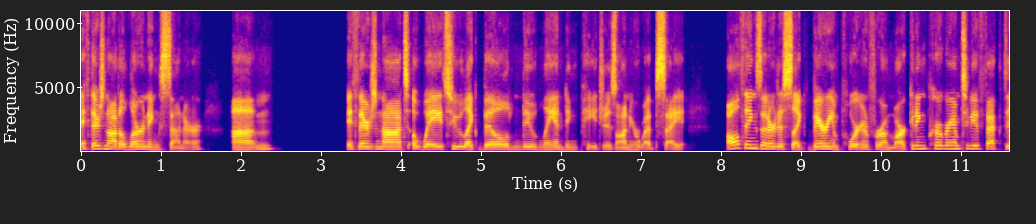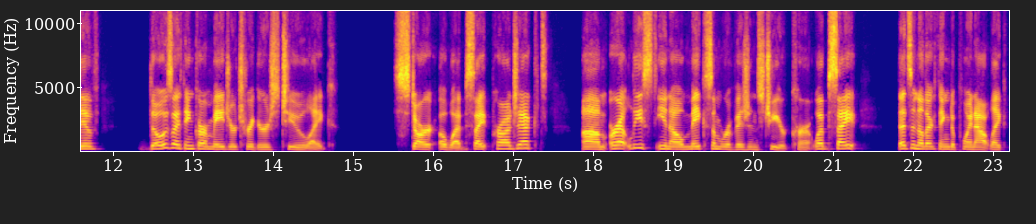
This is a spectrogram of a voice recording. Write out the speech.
if there's not a learning center, um, if there's not a way to like build new landing pages on your website, all things that are just like very important for a marketing program to be effective. Those I think are major triggers to like start a website project um, or at least, you know, make some revisions to your current website. That's another thing to point out. Like,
